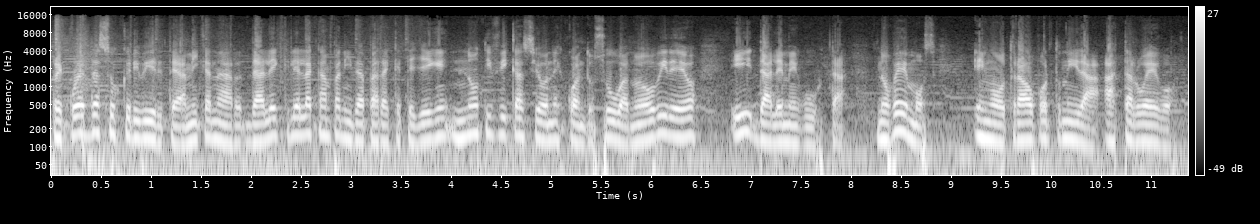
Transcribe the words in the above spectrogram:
Recuerda suscribirte a mi canal, dale click a la campanita para que te lleguen notificaciones cuando suba nuevo video y dale me gusta. Nos vemos en otra oportunidad. Hasta luego.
